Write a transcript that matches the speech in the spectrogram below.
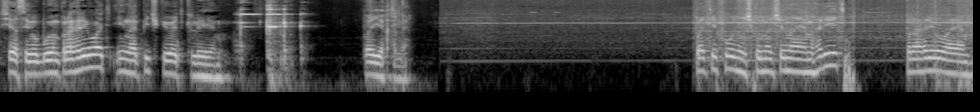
Сейчас его будем прогревать и напичкивать клеем. Поехали. Потихонечку начинаем греть, прогреваем.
